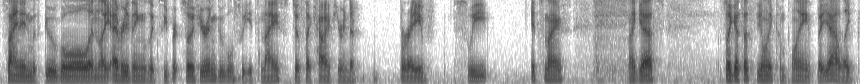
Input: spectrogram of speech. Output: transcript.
sign in with Google and like everything's like super. So if you're in Google Suite, it's nice. Just like how if you're into Brave Suite, it's nice, I guess. So I guess that's the only complaint. But yeah, like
